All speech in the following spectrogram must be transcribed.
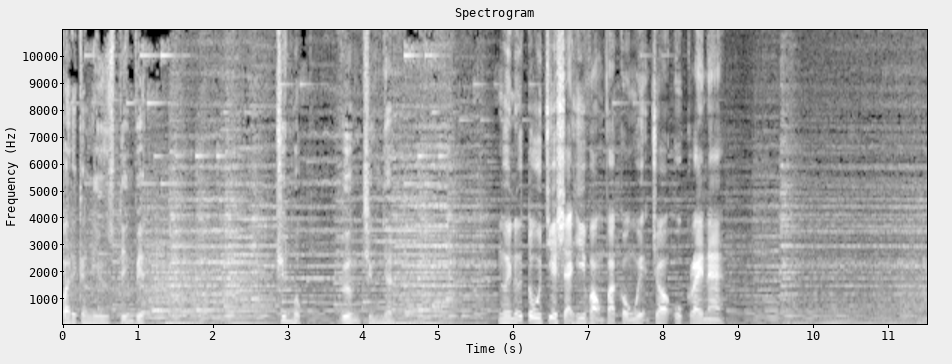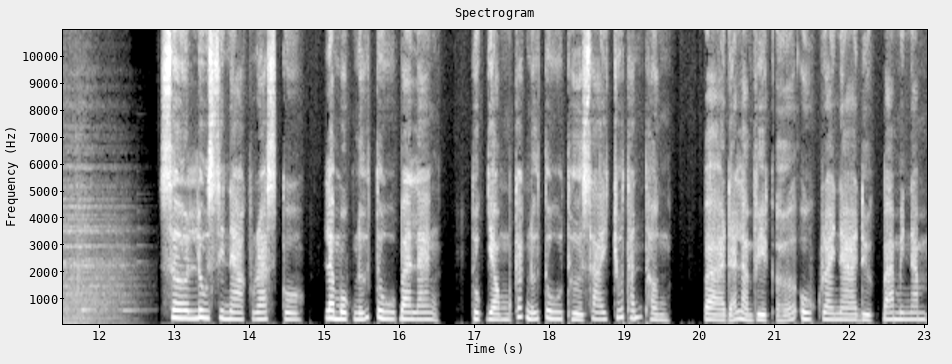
Vatican News tiếng Việt Chuyên mục Gương chứng nhân Người nữ tu chia sẻ hy vọng và cầu nguyện cho Ukraine. Sir Lucina Grasko là một nữ tu Ba Lan. thuộc dòng các nữ tu thừa sai Chúa Thánh Thần và đã làm việc ở Ukraine được 30 năm.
